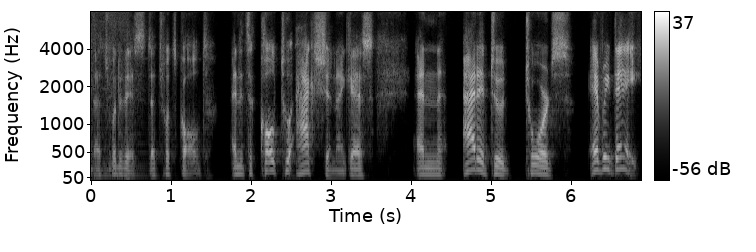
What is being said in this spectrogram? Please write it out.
that's what it is. That's what's called. And it's a call to action, I guess, an attitude towards every day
